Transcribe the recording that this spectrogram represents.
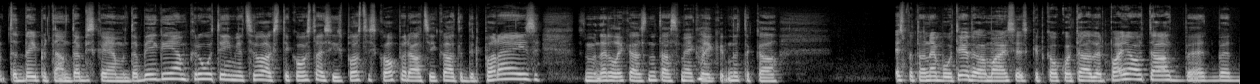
Tad bija par tām dabiskajām un dabīgajām krūtīm. Ja cilvēks tika uztaisījis plastisku operāciju, kā tad ir pareizi, tad man arī likās, nu, tā smieklīgi. Nu, tā kā, es pat to nebūtu iedomājies, ka kaut ko tādu var pajautāt, bet, bet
